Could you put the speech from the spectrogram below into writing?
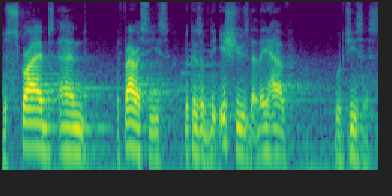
the scribes and the Pharisees because of the issues that they have with Jesus.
